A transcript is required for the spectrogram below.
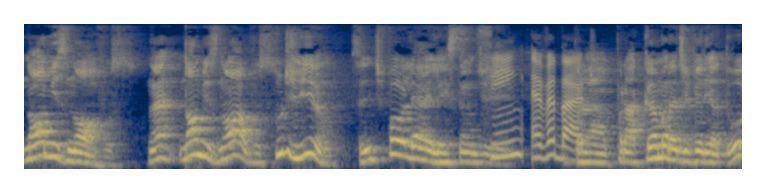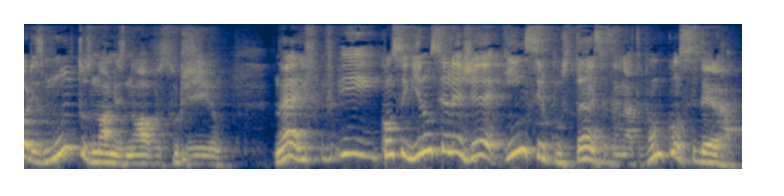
nomes novos. Né? Nomes novos surgiram se a gente for olhar a eleição de Sim, é verdade. Para a Câmara de Vereadores, muitos nomes novos surgiram. Né? E, e conseguiram se eleger em circunstâncias, Renato, vamos considerar,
